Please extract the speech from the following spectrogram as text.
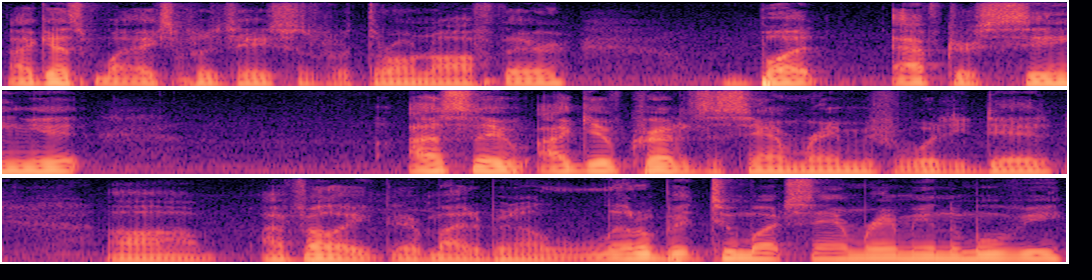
I guess my expectations were thrown off there. But after seeing it, I say I give credit to Sam Raimi for what he did. Um, I felt like there might have been a little bit too much Sam Raimi in the movie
